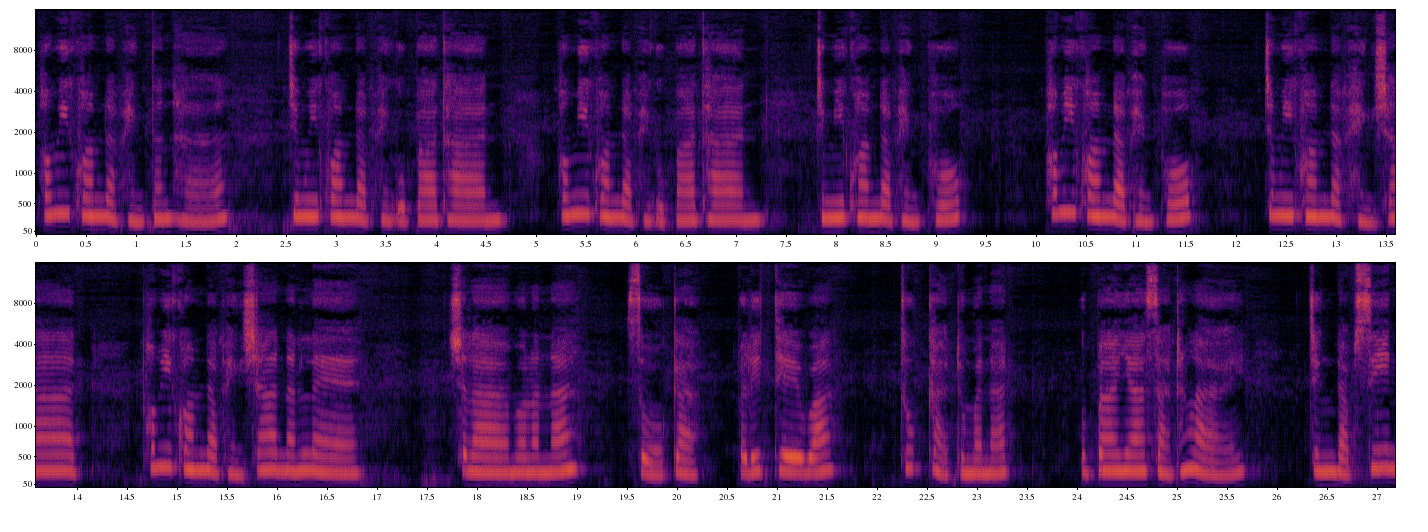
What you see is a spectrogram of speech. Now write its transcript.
เพราะมีความดับแห่งตัณหา จึงมีความดับแห่งอุปาทาน เพราะมีความดับแห่งอุปาทาน จึงมีความดับแห่งภพ เพราะมีความดับแห่งภพ จึงมีความดับแห่งชาติ เพราะมีความดับแห่งชาตินั้นแล ชรามรณะ โสกะ ปริเทวะ ทุกขโทมนัส อุปายาสาสทั้งหลาย จึงดับสิ้น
